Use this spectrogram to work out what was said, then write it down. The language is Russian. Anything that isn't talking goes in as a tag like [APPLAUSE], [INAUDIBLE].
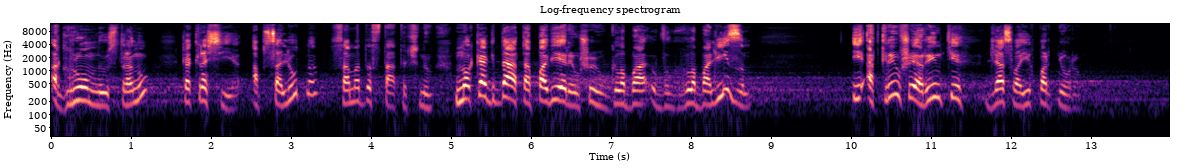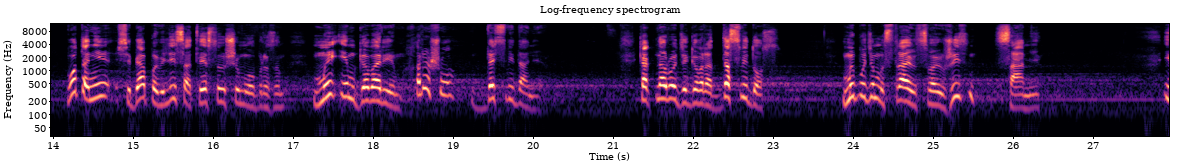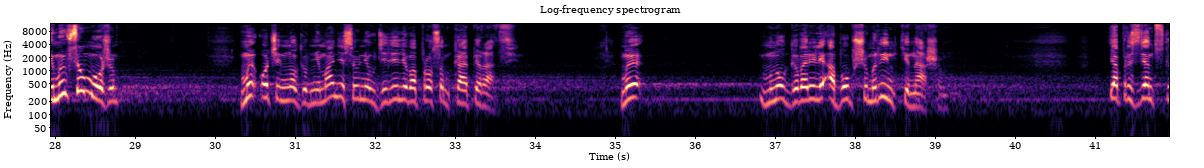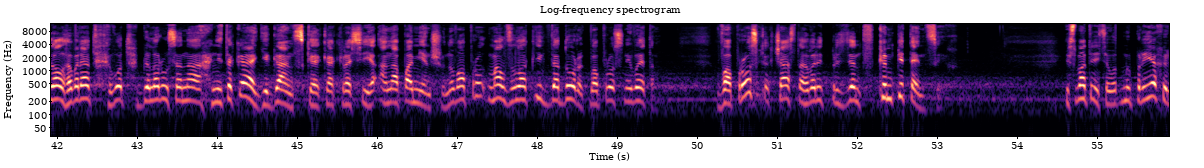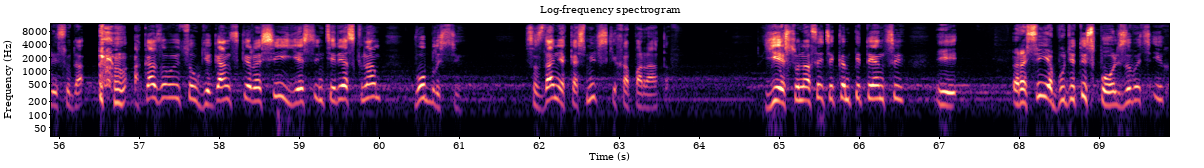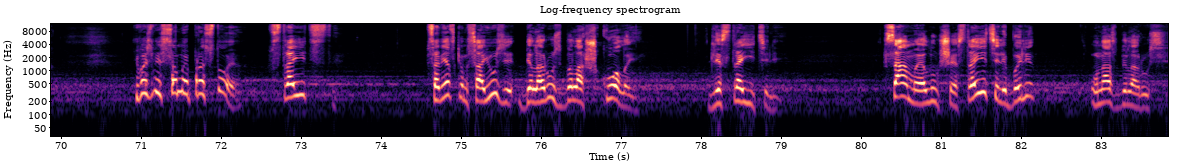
огромную страну, как Россия, абсолютно самодостаточную. Но когда-то поверившую в, глоба в глобализм и открывшие рынки для своих партнеров. Вот они себя повели соответствующим образом мы им говорим, хорошо, до свидания. Как в народе говорят, до свидос. Мы будем устраивать свою жизнь сами. И мы все можем. Мы очень много внимания сегодня уделили вопросам кооперации. Мы много говорили об общем рынке нашем. Я президенту сказал, говорят, вот Беларусь, она не такая гигантская, как Россия, она поменьше. Но вопрос, мал золотник да дорог, вопрос не в этом. Вопрос, как часто говорит президент, в компетенциях. И смотрите, вот мы приехали сюда, [COUGHS] оказывается, у гигантской России есть интерес к нам в области создания космических аппаратов. Есть у нас эти компетенции, и Россия будет использовать их. И возьми самое простое – в строительстве. В Советском Союзе Беларусь была школой для строителей. Самые лучшие строители были у нас в Беларуси.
